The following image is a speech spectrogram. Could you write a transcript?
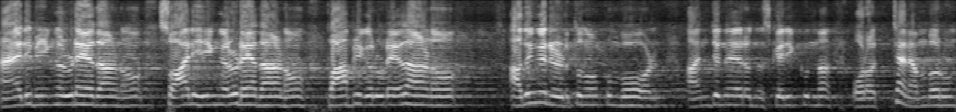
ആലിമീങ്ങളുടേതാണോ? സ്വാലിഹീങ്ങളുടേതാണോ? പാപികളുടേതാണോ? അതിങ്ങനെ എടുത്തു നോക്കുമ്പോൾ അഞ്ചു നേരം നിസ്കരിക്കുന്ന ഒരൊറ്റ നമ്പറും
